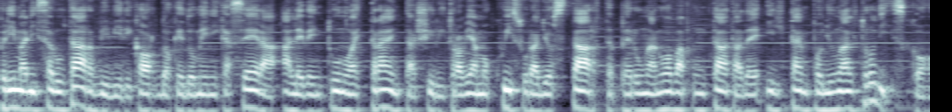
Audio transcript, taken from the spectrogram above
Prima di salutarvi vi ricordo che domenica sera alle 21.30 ci ritroviamo qui su Radio Start per una nuova puntata de Il tempo di un altro disco.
